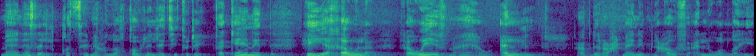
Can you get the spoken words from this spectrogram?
ما نزل قد سمع الله قول التي تجي فكانت هي خولة فوقف معاها وقال عبد الرحمن بن عوف قال له والله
